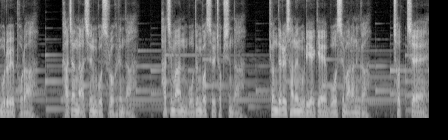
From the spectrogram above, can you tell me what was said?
물을 보라. 가장 낮은 곳으로 흐른다. 하지만 모든 것을 적신다. 현대를 사는 우리에게 무엇을 말하는가? 첫째,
